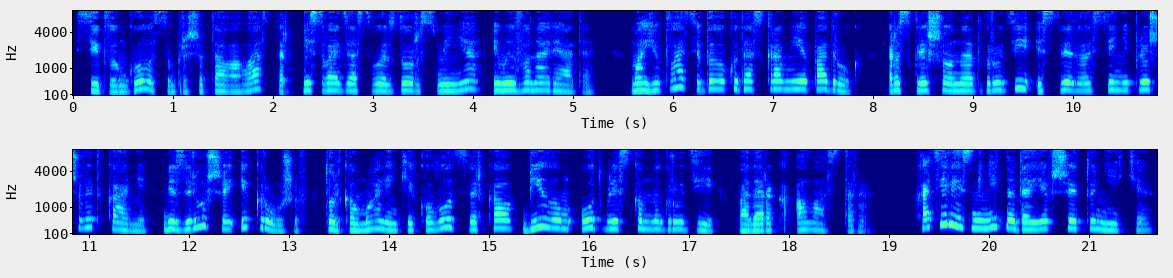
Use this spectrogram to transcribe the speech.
Сиплым голосом прошептала Ластер, не сводя свой взор с меня и моего наряда. Мое платье было куда скромнее подруг, расклешенной от груди из светло-синей плюшевой ткани, без рюшей и кружев. Только маленький кулон сверкал белым отблеском на груди, подарок Аластера. «Хотели изменить надоевшие туники»,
